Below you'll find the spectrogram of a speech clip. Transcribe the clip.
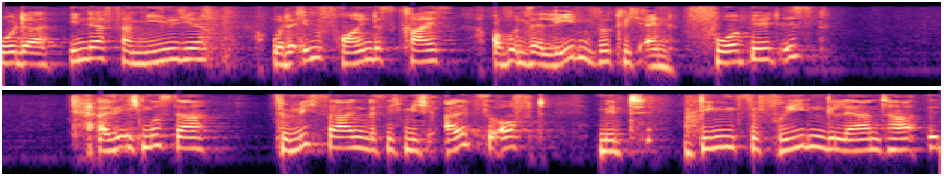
oder in der Familie oder im Freundeskreis, ob unser Leben wirklich ein Vorbild ist? Also ich muss da für mich sagen, dass ich mich allzu oft mit Dingen zufrieden gelernt habe, äh,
